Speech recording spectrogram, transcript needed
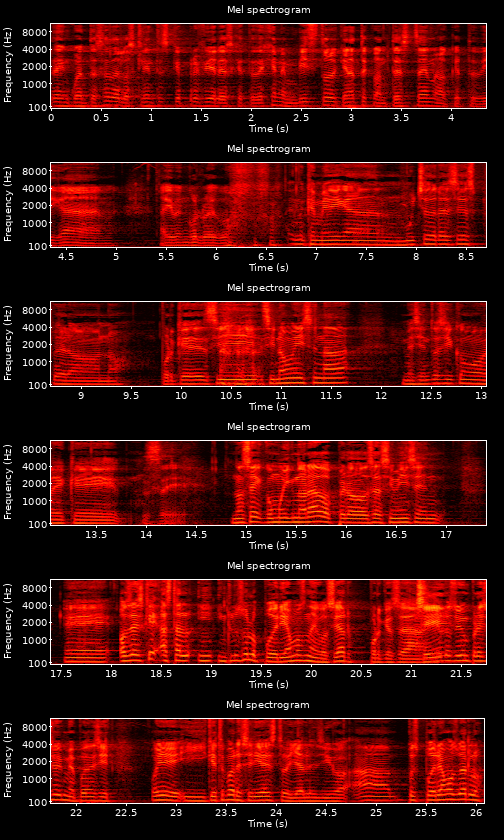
en cuanto a eso de los clientes, ¿qué prefieres? ¿Que te dejen en visto, que no te contesten o que te digan, ahí vengo luego? Que me digan muchas gracias, pero no. Porque si, si no me dicen nada, me siento así como de que sí. no sé, como ignorado, pero, o sea, si me dicen... eh, o sea, es que hasta incluso lo podríamos negociar, porque, o sea, Sí. yo les doy un precio y me pueden decir, oye, ¿y qué te parecería esto? Y ya les digo, ah, pues podríamos verlo.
